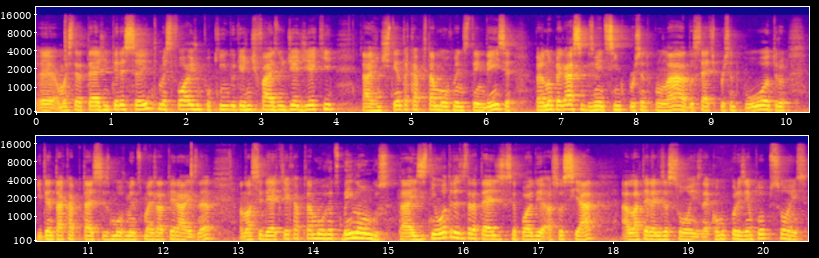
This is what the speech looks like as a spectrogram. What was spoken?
é, uma estratégia interessante, mas foge um pouquinho do que a gente faz no dia a dia. Tá? A gente tenta captar movimentos de tendência para não pegar simplesmente 5% para um lado, 7% para o outro e tentar captar esses movimentos mais laterais. Né? A nossa ideia aqui é captar movimentos bem longos. Tá? Existem outras estratégias que você pode associar a lateralizações, né? como por exemplo opções.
